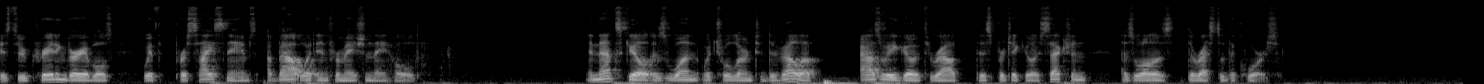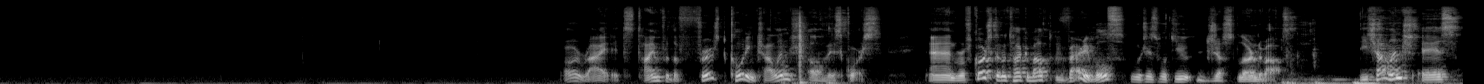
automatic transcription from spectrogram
is through creating variables with precise names about what information they hold. And that skill is one which we'll learn to develop as we go throughout this particular section as well as the rest of the course. All right, it's time for the first coding challenge of this course. And we're of course going to talk about variables, which is what you just learned about. The challenge is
